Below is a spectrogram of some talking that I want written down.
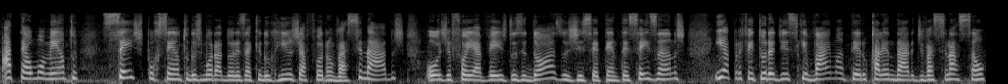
Até o momento, 6% dos moradores aqui do Rio já foram vacinados vacinados. Hoje foi a vez dos idosos de 76 anos e a prefeitura disse que vai manter o calendário de vacinação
